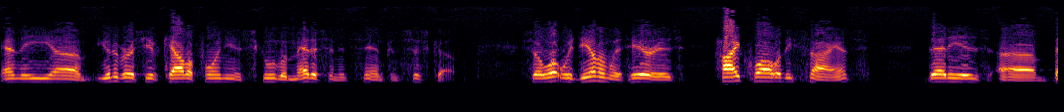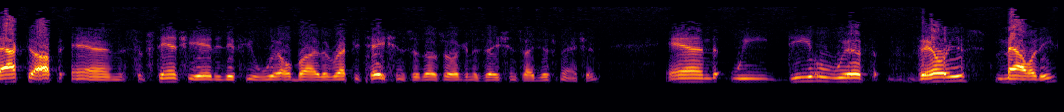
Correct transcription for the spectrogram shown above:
and the uh, University of California School of Medicine at San Francisco. So what we're dealing with here is high quality science that is uh, backed up and substantiated, if you will, by the reputations of those organizations I just mentioned. And we deal with various maladies,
